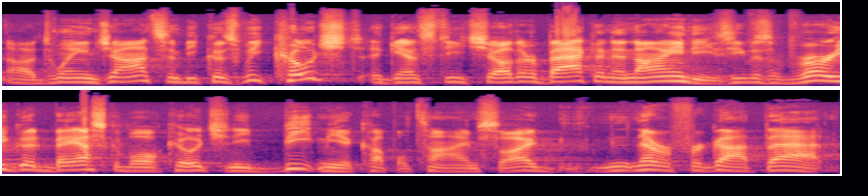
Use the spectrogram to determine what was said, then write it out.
uh, Dwayne Johnson, because we coached against each other back in the 90s. He was a very good basketball coach and he beat me a couple times, so I never forgot that.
